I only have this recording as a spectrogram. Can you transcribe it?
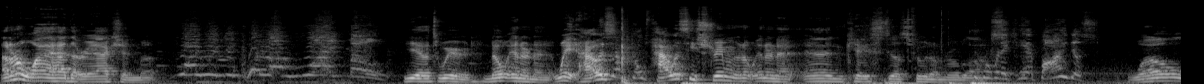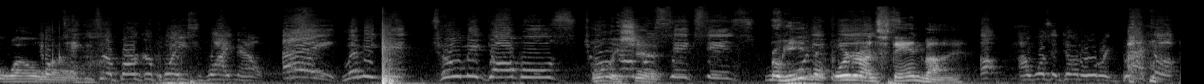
I don't know why I had that reaction, but Why would you put it on light mode? yeah, that's weird. No internet. Wait, how is how is he streaming with no internet and Case steals food on Roblox? when they can't find us, Well, well, well. take me to the burger place right now. Hey, let me get two McDoubles, two Holy number shit. sixes. Bro, he had 20 that order on standby. Uh, I wasn't done ordering. Back up.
